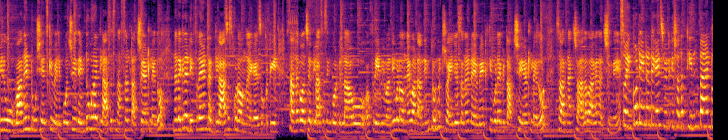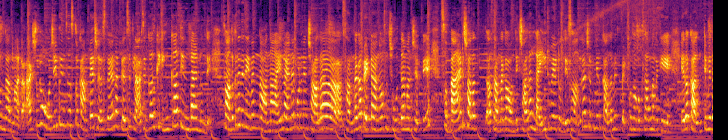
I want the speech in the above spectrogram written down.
మీరు వన్ అండ్ టూ షేడ్స్కి వెళ్ళిపోవచ్చు. ఈ రెండు కూడా గ్లాసెస్ అస్సలు టచ్ చేయట్లేదు. నా దగ్గర డిఫరెంట్ గ్లాసెస్ కూడా ఉన్నాయి గైస్ ఒకటి సన్నగా వచ్చే గ్లాసెస్ ఇంకోటి లావు ఫ్రేమ్ ఇవన్నీ కూడా ఉన్నాయి. వాటి అన్నింటిలో ట్రై చేశాను అండ్ వీటికి కూడా ఇవి టచ్ చేయట్లేదు. సో అది నాకు చాలా బాగా నచ్చింది. సో ఇంకోటి ఏంటంటే గైస్ వీటికి చాలా థిన్ బ్యాండ్ ఉంది అనమాట యాక్చువల్గా ఓజీ ప్రిన్సెస్తో కంపేర్ చేస్తే నాకు తెలిసి క్లాసిక్ గర్ల్కి ఇంకా థిన్ బ్యాండ్ ఉంది. సో అందుకని నేను ఈవెన్ నా ఐ లైనర్ కూడా నేను చాలా సన్నగా పెట్టాను. అసలు చూద్దామని చెప్పి. సో బ్యాండ్ చాలా సన్నగా ఉంది. చాలా లైట్ వెయిట్ ఉంది. సో అందుకని చెప్పి మీరు కళ్ళ మీద పెట్టుకున్న ఒకసారి మనకి ఏదో కంటి మీద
